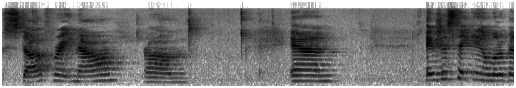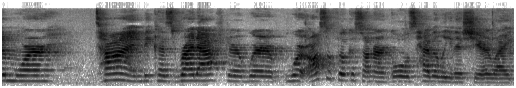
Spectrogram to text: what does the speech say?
stuff right now. Um and it's just taking a little bit of more time because right after we're we're also focused on our goals heavily this year. Like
